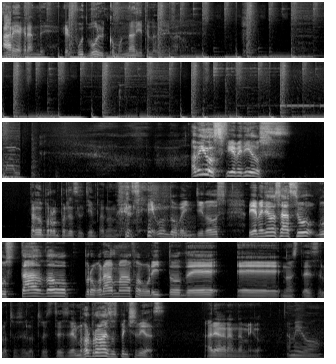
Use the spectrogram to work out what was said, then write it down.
Área grande, el fútbol como nadie te lo había llevado. Amigos, bienvenidos. Perdón por romperles el tiempo en el segundo 22. Bienvenidos a su gustado programa favorito de. Eh, no, este es el otro, es el otro. Este es el mejor programa de sus pinches vidas. Área grande, amigo. Amigo,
